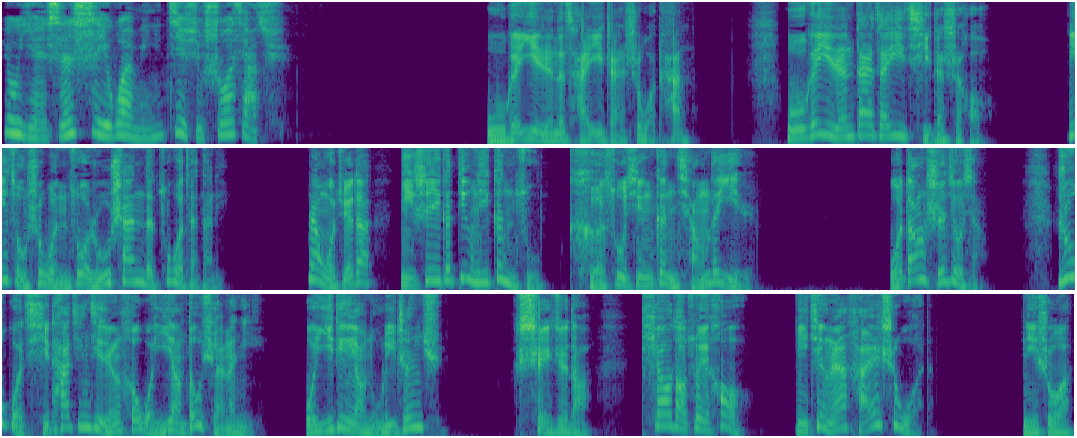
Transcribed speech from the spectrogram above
用眼神示意万明继续说下去。五个艺人的才艺展示我看了。五个艺人待在一起的时候，你总是稳坐如山的坐在那里，让我觉得你是一个定力更足、可塑性更强的艺人。我当时就想，如果其他经纪人和我一样都选了你，我一定要努力争取。谁知道挑到最后，你竟然还是我的。你说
